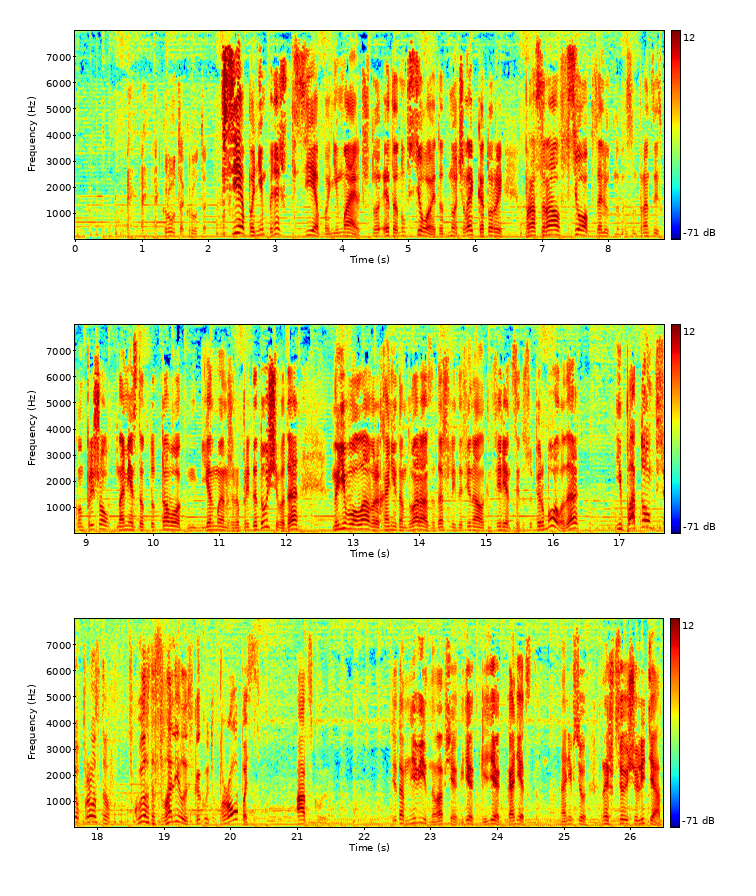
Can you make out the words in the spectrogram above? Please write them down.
Круто, круто. Все поним, понимаешь, все понимают, что это, ну, все, это дно. Человек, который просрал все абсолютно в Сан-Франциско. Он пришел на место т- того ген-менеджера предыдущего, да, на его лаврах они там два раза дошли до финала конференции, до Супербола, да, И потом все просто куда-то свалилось в какую-то пропасть адскую, где там не видно вообще, где, где конец-то. Они все, знаешь, все еще летят.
